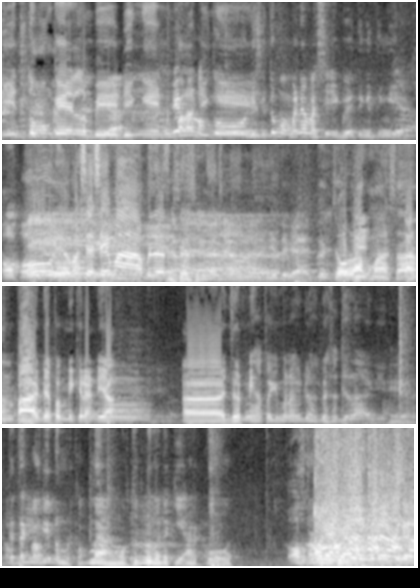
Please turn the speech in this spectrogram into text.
itu mungkin lebih Ya. dingin, Mungkin kepala waktu dingin. di situ momennya masih egonya tinggi-tinggi ya. Oh, ya masih SMA, bener. Iya, SMA. SMA, gitu kan. Gejolak Jadi, masa. tanpa ada pemikiran yang eh, jernih atau gimana udah gas aja lah gitu. Iya. Teknologi belum berkembang. Waktu itu belum ada QR code. Oh, pada zaman Bener bener.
